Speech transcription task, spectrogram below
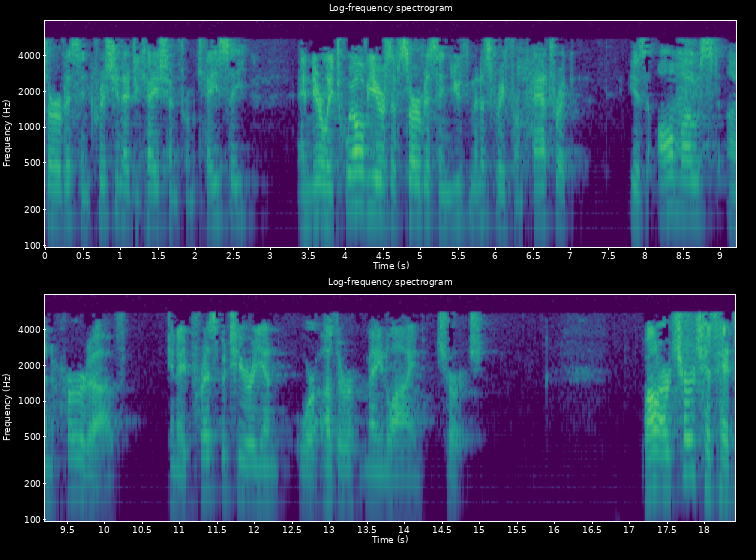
service in Christian education from Casey and nearly 12 years of service in youth ministry from Patrick is almost unheard of in a Presbyterian or other mainline church. While our church has had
